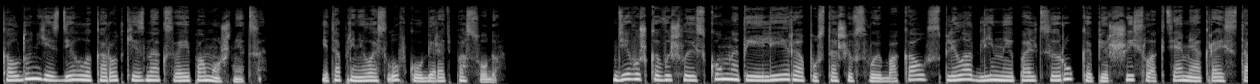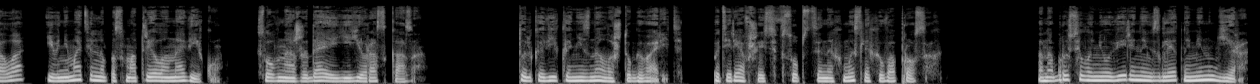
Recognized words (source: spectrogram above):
колдунья сделала короткий знак своей помощнице, и та принялась ловко убирать посуду. Девушка вышла из комнаты, и Лейра, опустошив свой бокал, сплела длинные пальцы рук, опершись локтями о край стола и внимательно посмотрела на Вику, словно ожидая ее рассказа. Только Вика не знала, что говорить, потерявшись в собственных мыслях и вопросах. Она бросила неуверенный взгляд на Мингира.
